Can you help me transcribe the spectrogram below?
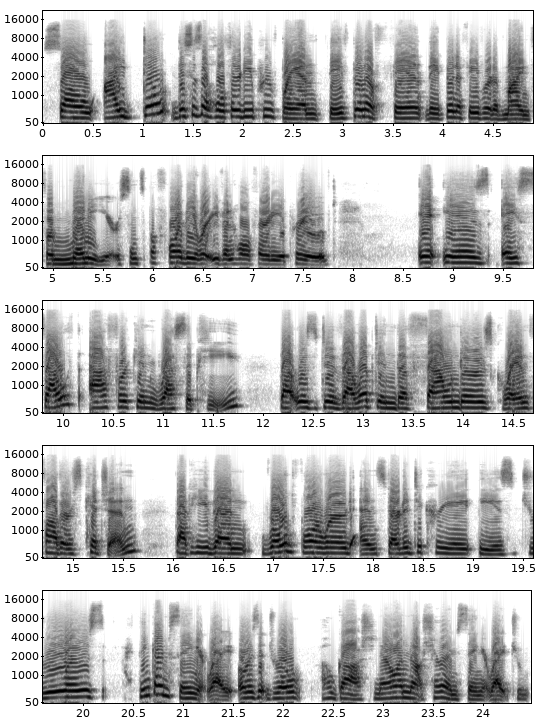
So I don't. This is a Whole 30 approved brand. They've been a fan. They've been a favorite of mine for many years, since before they were even Whole 30 approved. It is a South African recipe that was developed in the founder's grandfather's kitchen that he then rolled forward and started to create these drawers. I think I'm saying it right. Or is it drove? Oh gosh, now I'm not sure I'm saying it right. Dr-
